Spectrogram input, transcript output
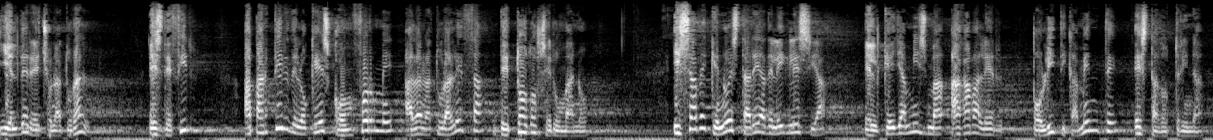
y el derecho natural, es decir, a partir de lo que es conforme a la naturaleza de todo ser humano. Y sabe que no es tarea de la Iglesia el que ella misma haga valer políticamente esta doctrina.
